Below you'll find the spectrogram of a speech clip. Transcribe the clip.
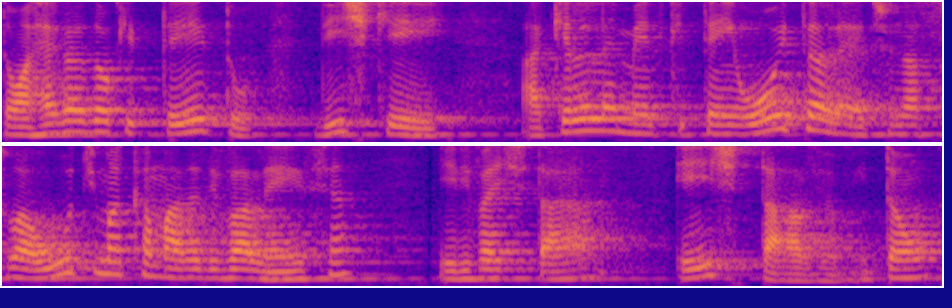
Então, a regra do octeto diz que aquele elemento que tem oito elétrons na sua última camada de valência, ele vai estar estável. Então,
